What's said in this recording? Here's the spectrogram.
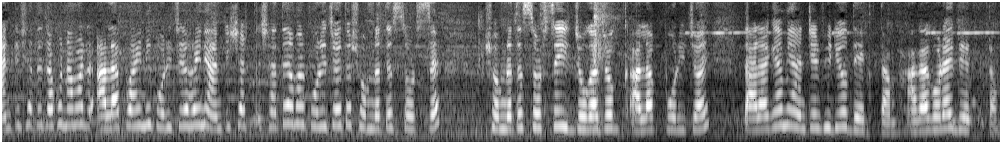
আন্টির সাথে যখন আমার আলাপ হয়নি পরিচয় হয়নি আন্টির সাথে- সাথে আমার পরিচয় তো সোমনাথের সোর্সে সোমনাথের সোর্সেই যোগাযোগ আলাপ পরিচয়। তার আগে আমি আন্টির ভিডিও দেখতাম আগাগোড়াই দেখতাম।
